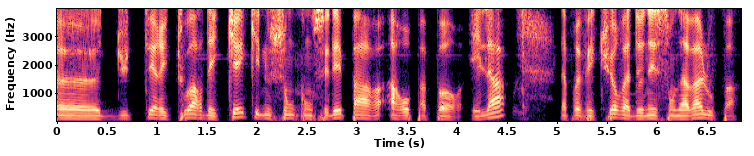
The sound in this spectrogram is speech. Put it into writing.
euh, du territoire des quais qui nous sont concédés par Aropaport. Et là, la préfecture va donner son aval ou pas.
